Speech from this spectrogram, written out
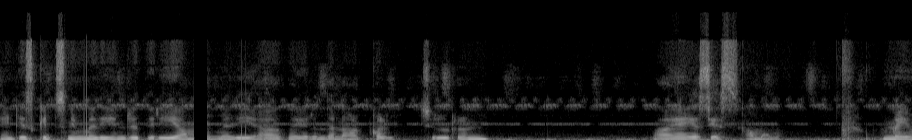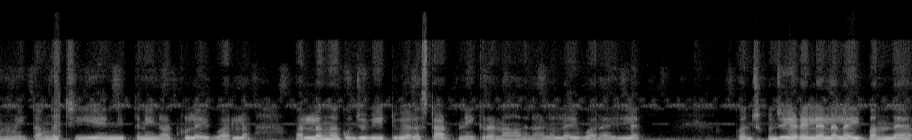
நைன்டிஸ் கிட்ஸ் நிம்மதி என்று தெரியாமல் நிம்மதியாக இருந்த நாட்கள். சில்ட்ரன் ஆ எஸ் எஸ் ஆமாம் ஆமாம். உண்மை உண்மை. தங்கச்சி ஏன் இத்தனை நாட்கள் லைவ் வரல? வரலங்க. கொஞ்சம் வீட்டு வேலை ஸ்டார்ட் பண்ணிக்கிறேன்னா அதனால் லைவ் வர இல்லை. கொஞ்சம் கொஞ்சம் இடையில எல்லாம் லைவ் வந்தேன்.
